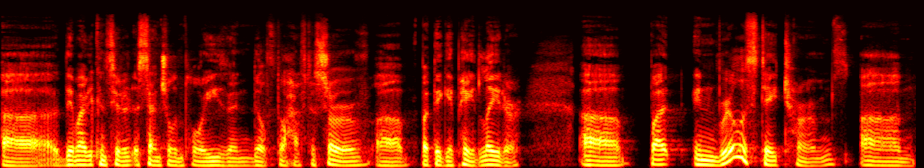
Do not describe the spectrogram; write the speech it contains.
uh, they might be considered essential employees and they'll still have to serve, uh, but they get paid later. Uh, but in real estate terms, um,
